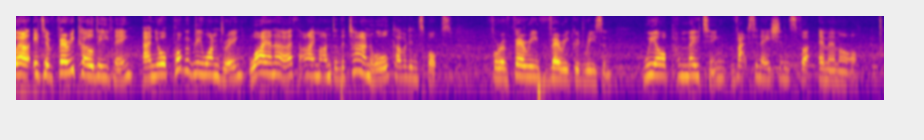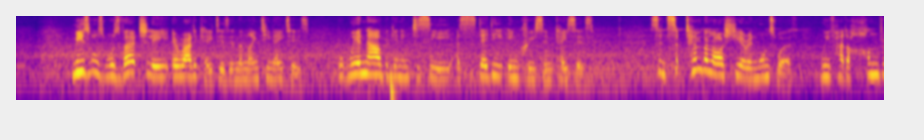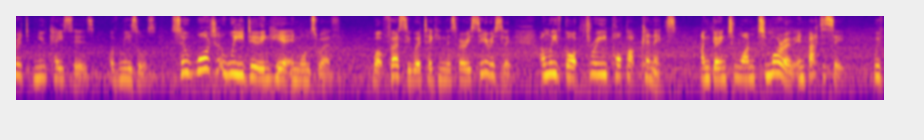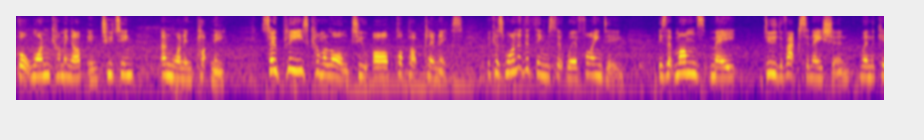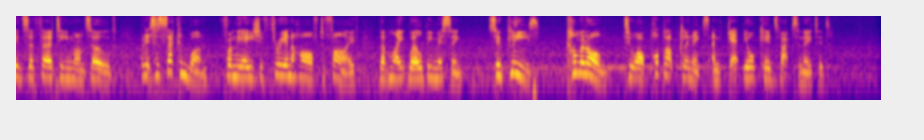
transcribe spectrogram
Well, it's a very cold evening and you're probably wondering why on earth I'm under the town hall covered in spots. For a very, very good reason. We are promoting vaccinations for MMR. Measles was virtually eradicated in the 1980s, but we're now beginning to see a steady increase in cases. Since September last year in Wandsworth, we've had 100 new cases of measles. So what are we doing here in Wandsworth? Well, firstly, we're taking this very seriously. And we've got three pop-up clinics. I'm going to one tomorrow in Battersea. We've got one coming up in Tooting and one in Putney. So please come along to our pop-up clinics because one of the things that we're finding is that mums may do the vaccination when the kids are 13 months old but it's a second one from the age of three and a half to five that might well be missing. So please come along to our pop-up clinics and get your kids vaccinated.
